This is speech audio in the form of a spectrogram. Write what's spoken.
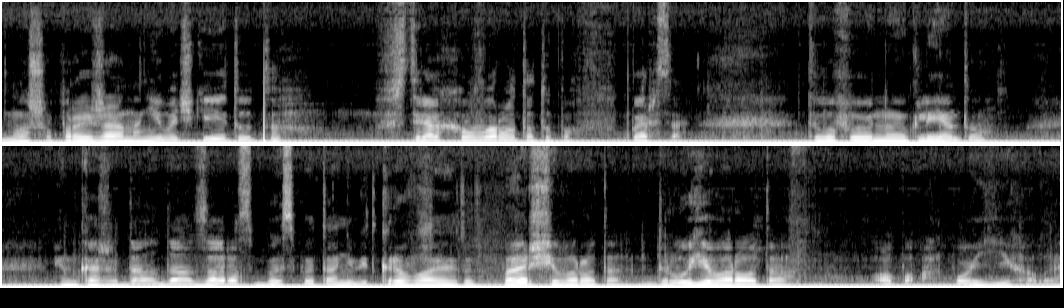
Ну що, проїжджаю на нівочки і тут встряг в ворота, тупо вперся. Телефоную клієнту. Він каже, да, да, зараз без питань відкриваю. Тут перші ворота, другі ворота. Опа, поїхали.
